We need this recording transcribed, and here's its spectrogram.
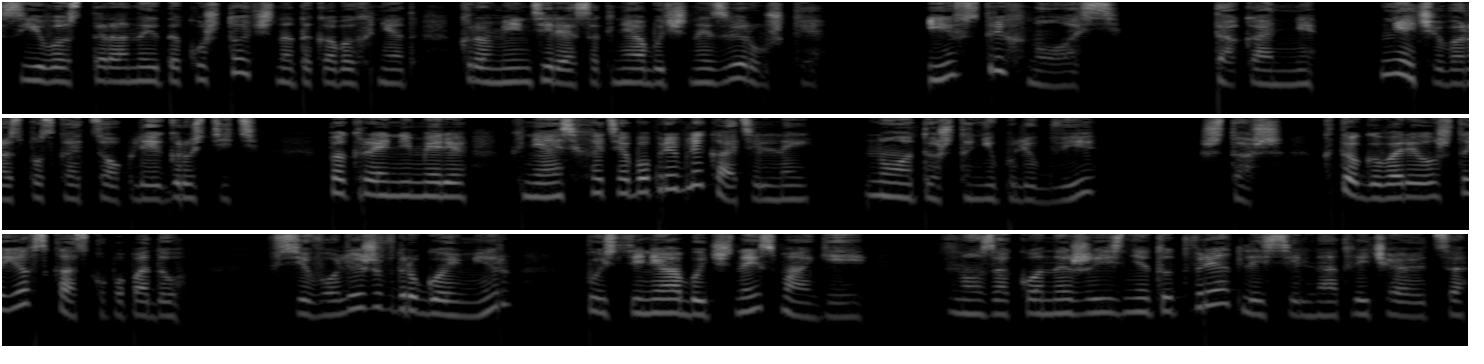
С его стороны так уж точно таковых нет, кроме интереса к необычной зверушке. И встряхнулась. Так, Анни, нечего распускать сопли и грустить. По крайней мере, князь хотя бы привлекательный. Ну а то, что не по любви... Что ж, кто говорил, что я в сказку попаду? Всего лишь в другой мир, пусть и необычной с магией. Но законы жизни тут вряд ли сильно отличаются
